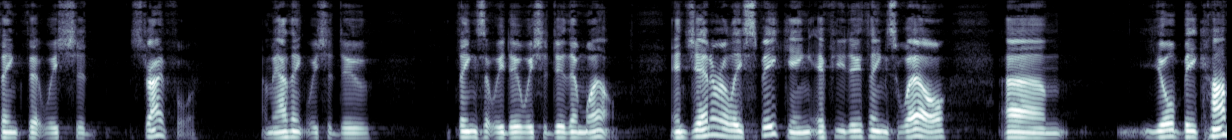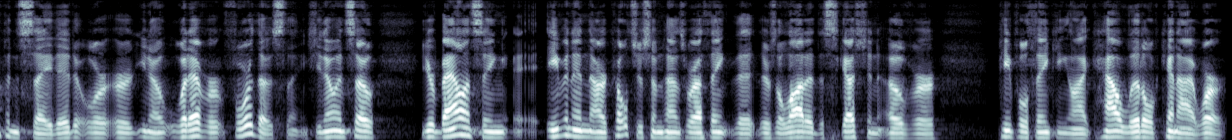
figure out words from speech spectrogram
think that we should strive for. I mean, I think we should do things that we do, we should do them well. And generally speaking, if you do things well, um, you'll be compensated or, or, you know, whatever for those things, you know. And so you're balancing, even in our culture sometimes, where I think that there's a lot of discussion over people thinking, like, how little can I work?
